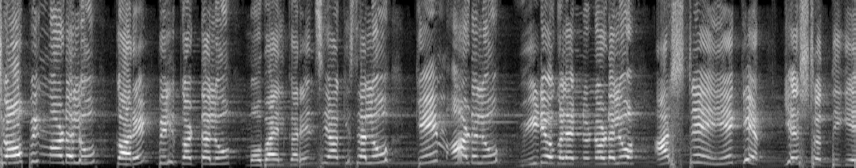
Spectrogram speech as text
ಶಾಪಿಂಗ್ ಮಾಡಲು ಕರೆಂಟ್ ಬಿಲ್ ಕಟ್ಟಲು ಮೊಬೈಲ್ ಕರೆನ್ಸಿ ಹಾಕಿಸಲು ಗೇಮ್ ಆಡಲು ವಿಡಿಯೋಗಳನ್ನು ನೋಡಲು ಅಷ್ಟೇ ಏಕೆ ಎಷ್ಟೊತ್ತಿಗೆ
